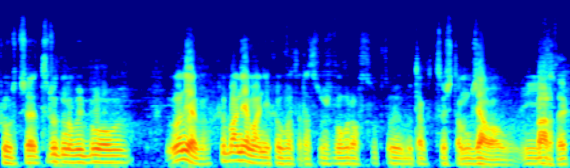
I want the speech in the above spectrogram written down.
kurczę, trudno by było, no nie wiem, chyba nie ma nikogo teraz już w Wągrowcu, który by tak coś tam działał. I, Bartek,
